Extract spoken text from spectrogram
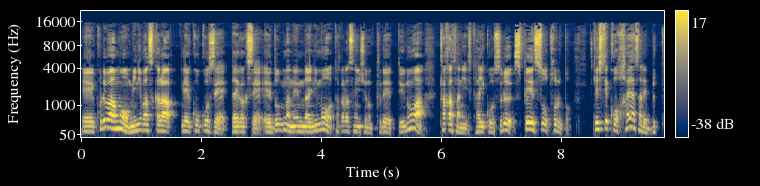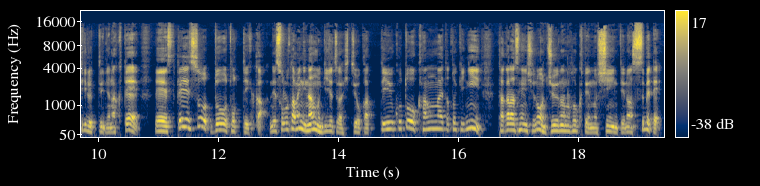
えー、これはもうミニバスから、え高校生、大学生、えどんな年代にも高田選手のプレーっていうのは、高さに対抗するスペースを取ると。決してこう速さでぶっちぎるっていうんじゃなくて、えー、スペースをどう取っていくか。で、そのために何の技術が必要かっていうことを考えたときに、高田選手の17得点のシーンっていうのは全て、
